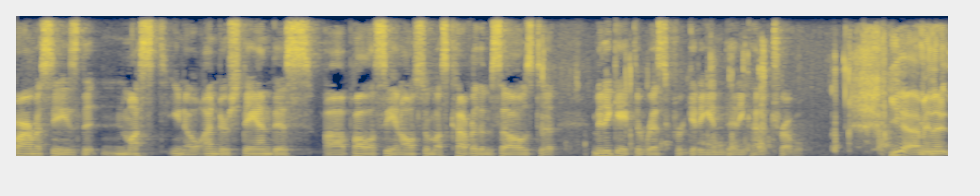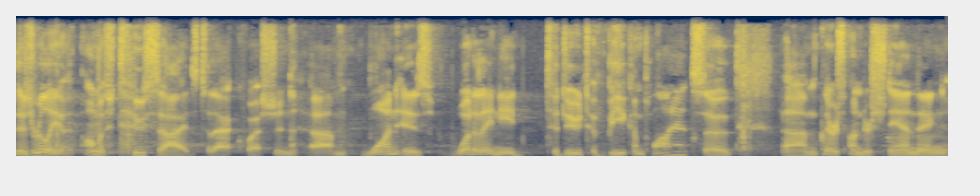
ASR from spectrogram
pharmacies that must, you know, understand this uh, policy and also must cover themselves to mitigate the risk for getting into any kind of trouble? Yeah, I mean, there's really almost two sides to that question. Um, one is what do they need to do to be compliant. So um, there's understanding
